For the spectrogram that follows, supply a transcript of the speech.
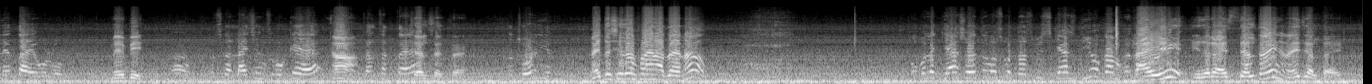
लेता है वो लोग मे बी हाँ, उसका लाइसेंस ओके है हाँ चल सकता है चल सकता है तो छोड़ दिया नहीं तो सीधा फाइन आता है ना वो बोले कैश है तो उसको दस बीस कैश दियो काम नहीं इधर ऐसे चलता है नहीं चलता है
